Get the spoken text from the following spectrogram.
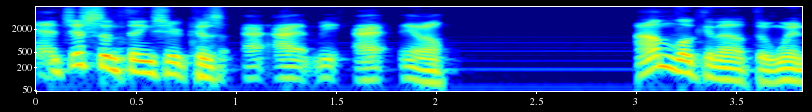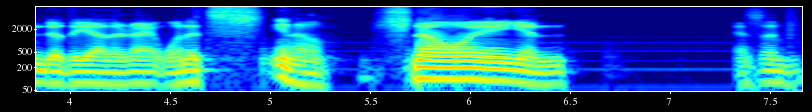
yeah, just some things here because I, I mean, I, you know, I'm looking out the window the other night when it's you know snowing and as I'm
